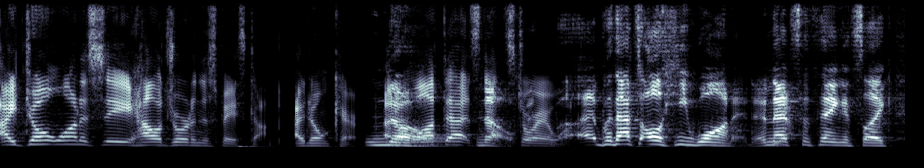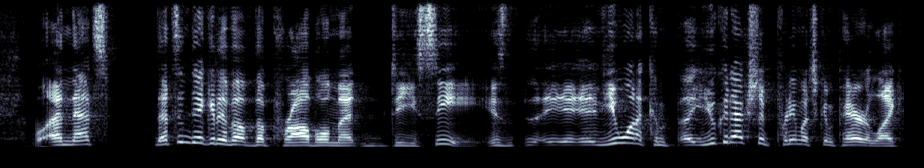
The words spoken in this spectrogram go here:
I don't want to see Hal Jordan the space cop. I don't care. I No, don't want that. It's no. not the story I want. Uh, But that's all he wanted, and that's the thing. It's like, well, and that's that's indicative of the problem at DC. Is if you want to, comp- you could actually pretty much compare like.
